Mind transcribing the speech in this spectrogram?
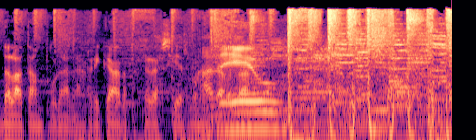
de la temporada. Ricard, gràcies. Bona tarda.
